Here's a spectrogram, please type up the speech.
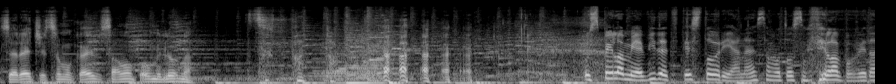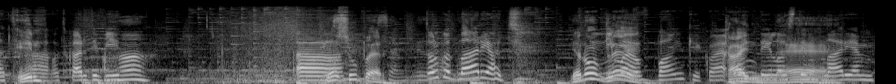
Se reče samo kaj, samo pol milijona. Uspelo mi je videti te storije, ne? samo to sem htela povedati. In? Uh, od Cardi B. Aha, No, Uh, super. toliko denarja, Ja, no, glej, v banki, ko je Kaj on delal s ne? tem denarjem.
